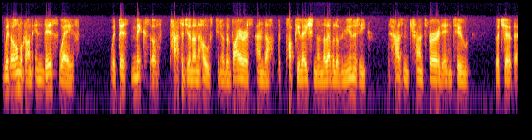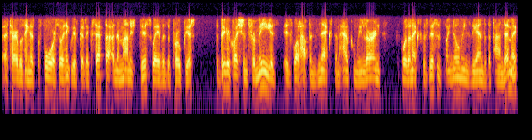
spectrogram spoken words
with Omicron in this wave, with this mix of pathogen and host, you know, the virus and the, the population and the level of immunity, it hasn't transferred into such a, a terrible thing as before. So I think we've got to accept that and then manage this wave as appropriate. The bigger question for me is is what happens next and how can we learn for the next because this is by no means the end of the pandemic.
